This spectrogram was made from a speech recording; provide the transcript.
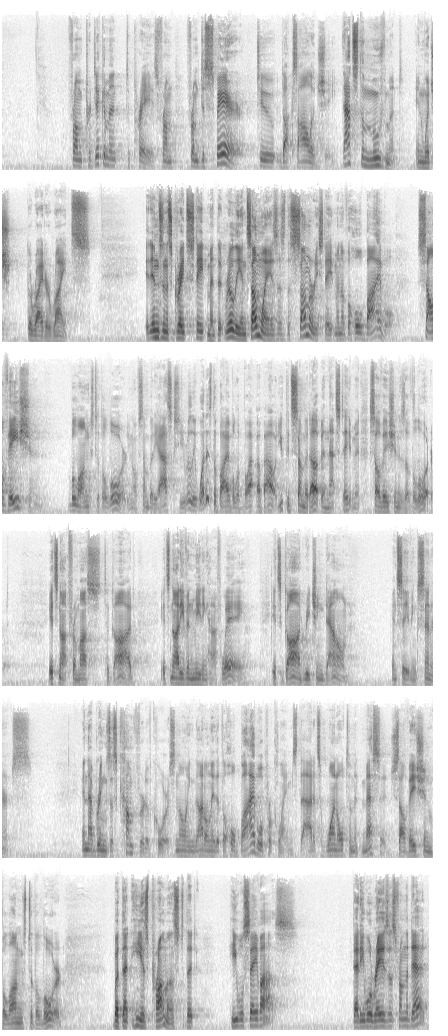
From predicament to praise, from, from despair to doxology. That's the movement in which the writer writes. It ends in this great statement that really, in some ways, is the summary statement of the whole Bible. Salvation belongs to the Lord. You know, if somebody asks you, really, what is the Bible about? You could sum it up in that statement salvation is of the Lord. It's not from us to God, it's not even meeting halfway. It's God reaching down and saving sinners. And that brings us comfort, of course, knowing not only that the whole Bible proclaims that, it's one ultimate message salvation belongs to the Lord, but that He has promised that He will save us, that He will raise us from the dead.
